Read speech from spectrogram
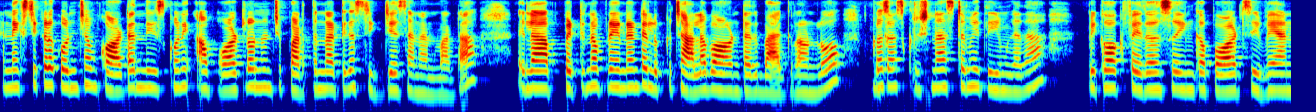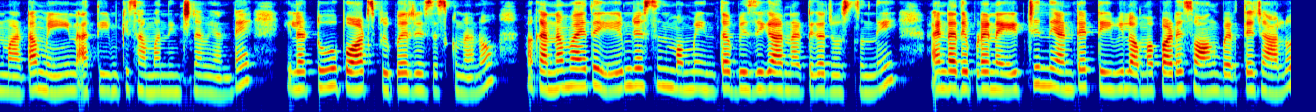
అండ్ నెక్స్ట్ ఇక్కడ కొంచెం కాటన్ తీసుకొని ఆ పాట్లో నుంచి పడుతున్నట్టుగా స్టిక్ చేశాను అనమాట ఇలా పెట్టినప్పుడు ఏంటంటే లుక్ చాలా బాగుంటుంది బ్యాక్గ్రౌండ్లో బికాస్ కృష్ణాష్టమి థీమ్ కదా. పికాక్ ఫెదర్స్ ఇంకా పాట్స్ ఇవే అనమాట మెయిన్ ఆ థీమ్కి సంబంధించినవి. అంటే ఇలా టూ పాట్స్ ప్రిపేర్ చేసేసుకున్నాను. మాకు అన్నమ్మ అయితే ఏం చేస్తుంది మమ్మీ ఇంత బిజీగా అన్నట్టుగా చూస్తుంది. అండ్ అది ఎప్పుడైనా ఏడ్చింది అంటే టీవీలో అమ్మ పాడే సాంగ్ పెడితే చాలు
